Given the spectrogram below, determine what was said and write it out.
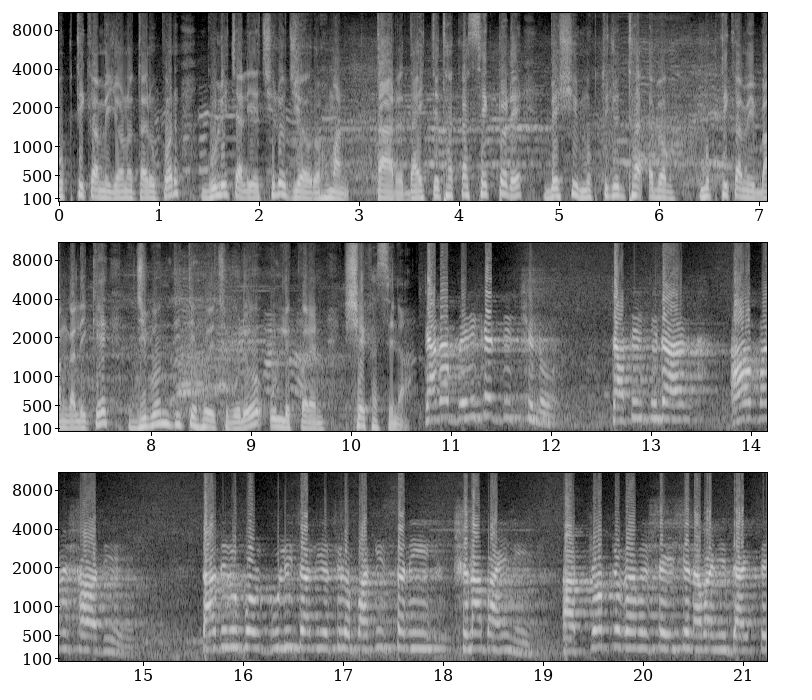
মুক্তিকামী জনতার উপর গুলি চালিয়েছিল জিয়াউর রহমান। তার দায়িত্বে থাকা সেক্টরে বেশি মুক্তিযোদ্ধা এবং মুক্তিকামী বাঙালিকে জীবন দিতে হয়েছে বলেও উল্লেখ করেন শেখ হাসিনা। যারা ব্যারিকেড দিচ্ছিল জাতির পিতার আহ্বানে সাড়া দিয়ে তাদের উপর গুলি চালিয়েছিল পাকিস্তানি সেনাবাহিনী। আর চট্টগ্রামের সেই সেনাবাহিনীর দায়িত্বে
